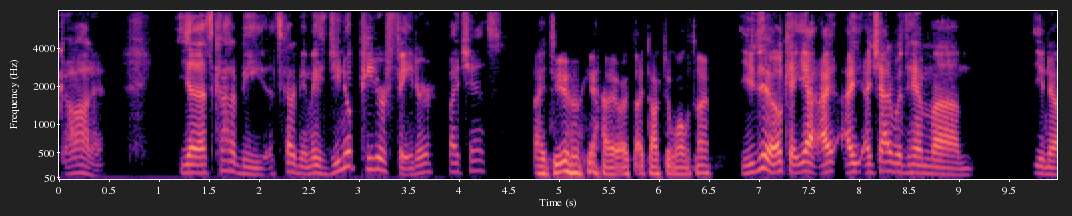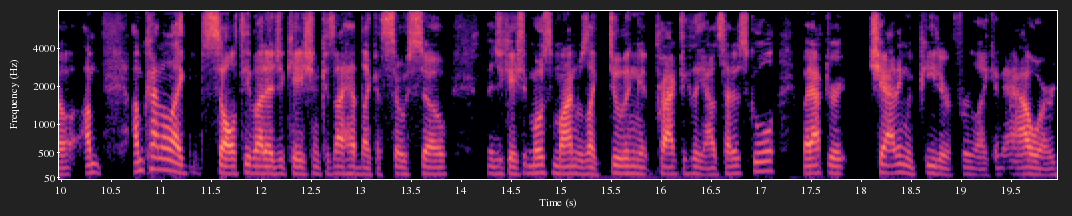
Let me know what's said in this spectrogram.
Got it. Yeah, that's gotta be that's gotta be amazing. Do you know Peter Fader by chance? I do. Yeah, I, I talk to him all the time. You do? Okay. Yeah, I I, I chatted with him. Um, you know, I'm I'm kind of like salty about education because I had like a so-so education. Most of mine was like doing it practically outside of school. But after chatting with Peter for like an hour,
